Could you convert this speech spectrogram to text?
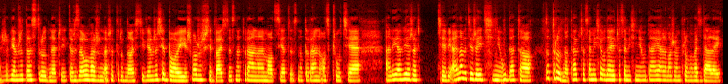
że wiem, że to jest trudne, czyli też zauważy nasze trudności. Wiem, że się boisz, możesz się bać, to jest naturalna emocja, to jest naturalne odczucie, ale ja wierzę w ciebie, ale nawet jeżeli ci się nie uda, to, to trudno, tak? Czasami się udaje, czasami się nie udaje, ale możemy próbować dalej.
